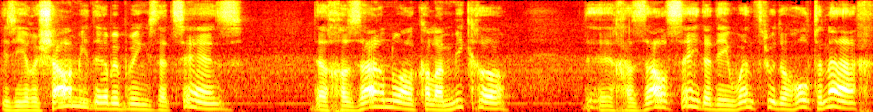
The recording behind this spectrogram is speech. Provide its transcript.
There's a Yerushalmi the Rebbe brings that says the Chazarnu al Kol. The Chazal say that they went through the whole Tanakh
